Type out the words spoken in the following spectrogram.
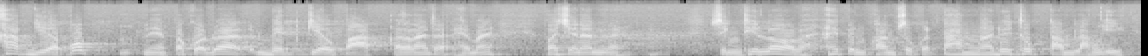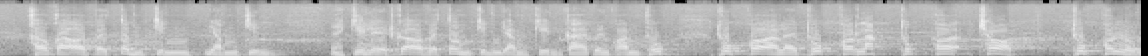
คาบเหยื่อปุ๊บเนี่ยปรากฏว่าเบ็ดเกี่ยวปากอะไรนั่นเห็นไหมเพราะฉะนั้นสิ่งที่ล่อให้เป็นความสุขก็ตามมาด้วยทุกข์ตามหลังอีก เขาก็เอาไปต้มกินยำกิน กิเลสก็เอาไปต้มกินยำกินกลายเป็นความทุกข์ทุกข์เพราะอะไรทุกข์เพราะรักทุกข์เพราะชอบ ทุกข์เพราะหลง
